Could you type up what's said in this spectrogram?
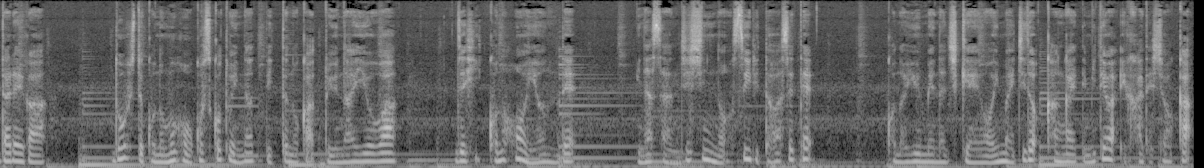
誰がどうしてこの謀反を起こすことになっていったのかという内容は是非この本を読んで皆さん自身の推理と合わせてこの有名な事件を今一度考えてみてはいかがでしょうか。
